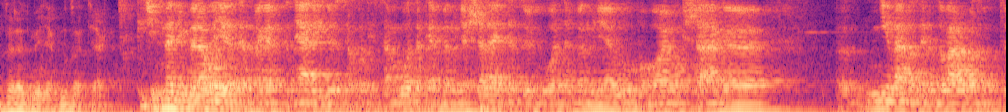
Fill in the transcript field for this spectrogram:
az eredmények mutatják. Kicsit menjünk bele, hogy élted meg ezt a nyári időszakot, hiszen voltak ebben ugye selejtezők, volt ebben ugye Európa bajnokság, Nyilván azért ez a válogatott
